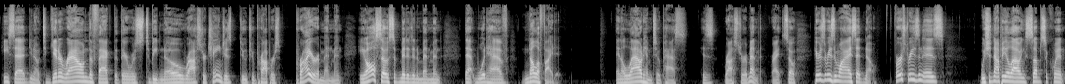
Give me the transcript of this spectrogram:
he said, you know, to get around the fact that there was to be no roster changes due to Proper's prior amendment, he also submitted an amendment that would have nullified it and allowed him to pass his roster amendment, right? So here's the reason why I said no. First reason is we should not be allowing subsequent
